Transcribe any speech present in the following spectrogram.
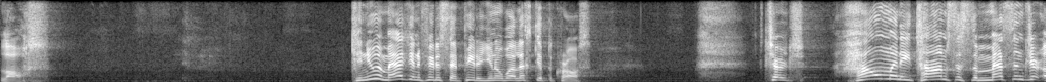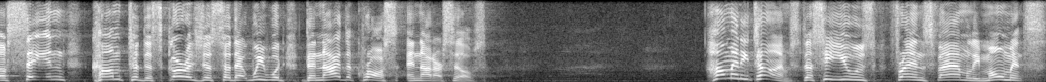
Lost. Can you imagine if you'd have said, Peter, you know what, let's skip the cross? Church, how many times does the messenger of Satan come to discourage us so that we would deny the cross and not ourselves? How many times does he use friends, family, moments?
